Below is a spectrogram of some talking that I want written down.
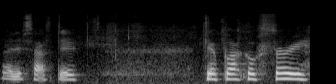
I just have to get Black Ops 3.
